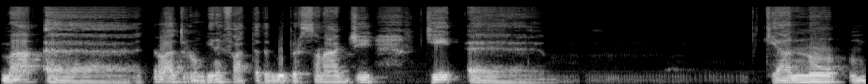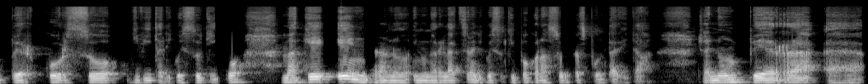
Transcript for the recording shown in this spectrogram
ma eh, tra l'altro non viene fatta da due personaggi che eh, che hanno un percorso di vita di questo tipo, ma che entrano in una relazione di questo tipo con assoluta spontaneità, cioè non per eh,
